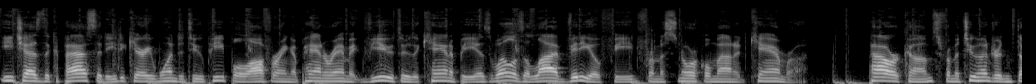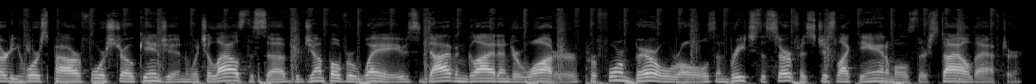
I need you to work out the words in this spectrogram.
Each has the capacity to carry one to two people, offering a panoramic view through the canopy as well as a live video feed from a snorkel mounted camera. Power comes from a 230 horsepower four stroke engine, which allows the sub to jump over waves, dive and glide underwater, perform barrel rolls, and breach the surface just like the animals they're styled after.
